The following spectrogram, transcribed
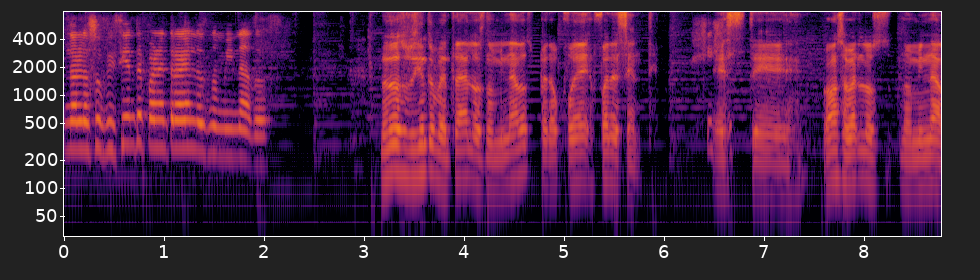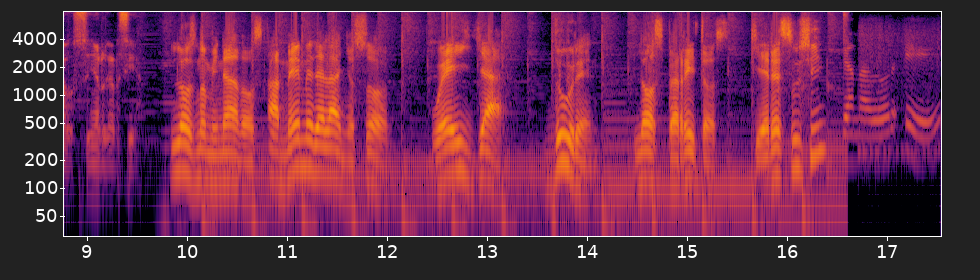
no lo suficiente para entrar en los nominados. No es lo suficiente para entrar en los nominados, pero fue, fue decente. Este, vamos a ver los nominados, señor García. Los nominados a meme del año son Wey Ya, Duren, Los Perritos. ¿Quieres sushi? El ganador es.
